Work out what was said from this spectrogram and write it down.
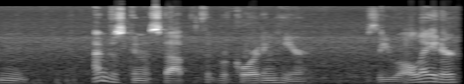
Mm, I'm just gonna stop the recording here. See you all later.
